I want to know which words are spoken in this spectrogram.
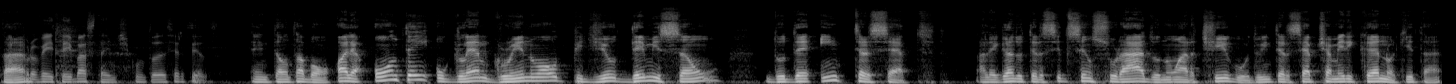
tá? Aproveitei bastante, com toda certeza. Então tá bom. Olha, ontem o Glenn Greenwald pediu demissão do The Intercept alegando ter sido censurado num artigo do Intercept americano aqui, tá?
